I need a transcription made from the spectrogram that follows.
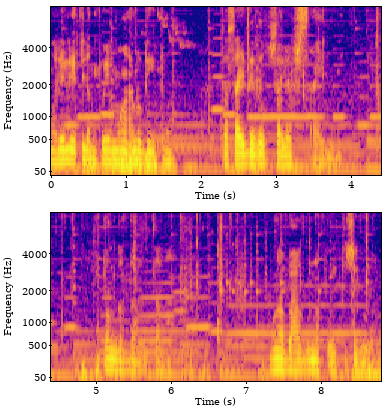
Maliliit lang po yung mga ano dito. Sa side nito, sa left side. Ito ang ganda-ganda. Mga bago na po ito siguro.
